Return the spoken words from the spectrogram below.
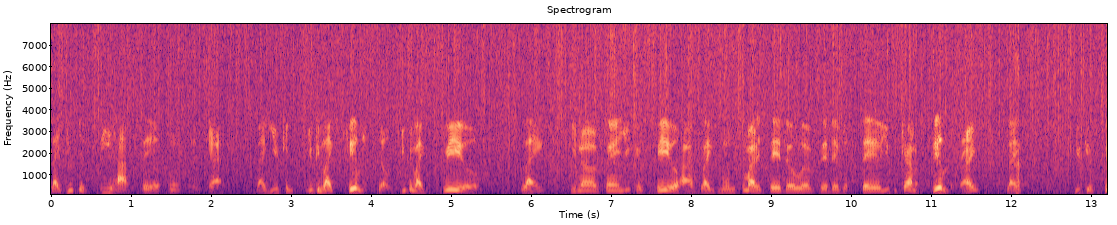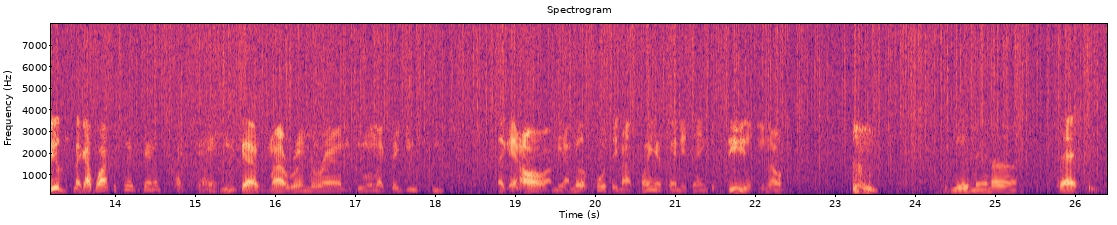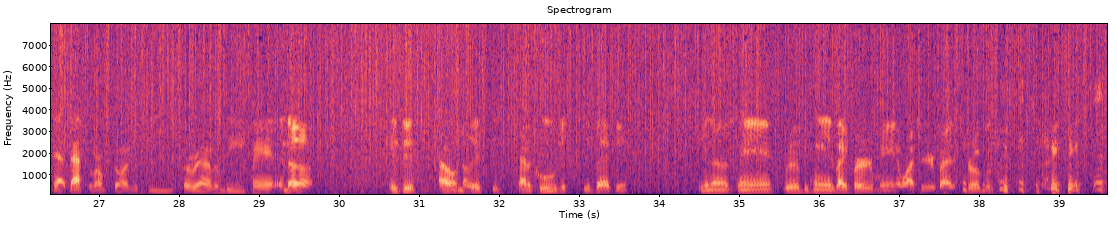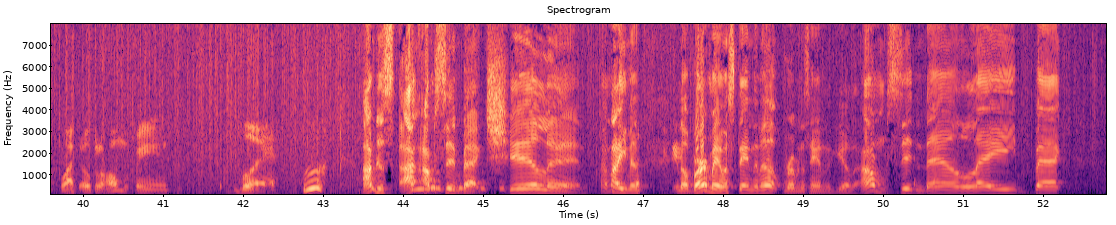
like you can see how Sales Clemson has got. Like you can you can like feel it though. You can like feel like you know what I'm saying. You can feel how like when somebody said that whoever said they was stale, you can kind of feel it, right? Like you can feel it. Like I watched the Clemson game, I'm just like, dang, these guys are not running around and doing like they used to, like at all. I mean, I know of course they're not playing for anything, but still, you know. yeah, man. Uh, that that that's what I'm starting to see around the league, man. And uh, it's just I don't know. It's it's kind of cool just to sit back and you know what I'm saying, rub your hands like Birdman and watch everybody struggle. watch Oklahoma fans, boy. I'm just, I, I'm sitting back chilling. I'm not even, you know, Birdman was standing up, rubbing his hands together. I'm sitting down, laid back,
